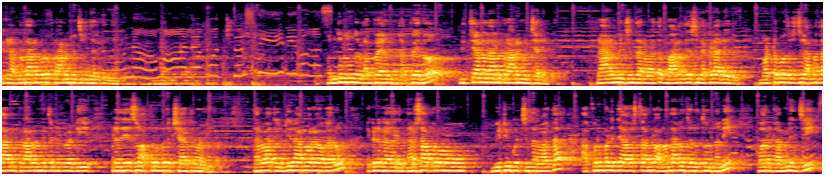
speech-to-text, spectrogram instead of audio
ఇక్కడ అన్నదానం కూడా ప్రారంభించడం జరిగిందండి. పంతొమ్మిది వందల డెబ్బై డెబ్బైలో నిత్యాన్నదానం ప్రారంభించారండి. ప్రారంభించిన తర్వాత భారతదేశంలో ఎక్కడా లేదు. మొట్టమొదటి అన్నదానం ప్రారంభించినటువంటి ప్రదేశం అప్పనపల్లి క్షేత్రం అండి. తర్వాత ఎన్టీ రామారావు గారు ఇక్కడ నరసాపురం మీటింగ్కి వచ్చిన తర్వాత అప్పనపల్లి దేవస్థానంలో అన్నదానం జరుగుతుందని వారు గమనించి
